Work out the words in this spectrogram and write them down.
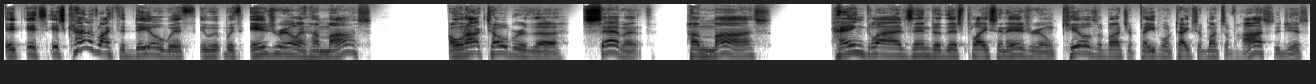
it, it's it's kind of like the deal with with Israel and Hamas. On October the seventh, Hamas hang glides into this place in Israel and kills a bunch of people and takes a bunch of hostages.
